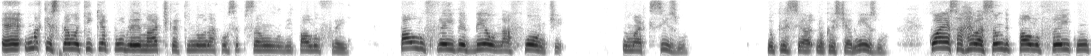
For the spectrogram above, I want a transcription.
é uma questão aqui que é problemática aqui no, na concepção de Paulo Freire. Paulo Freire bebeu na fonte no marxismo, no, no cristianismo? Qual é essa relação de Paulo Freire com,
